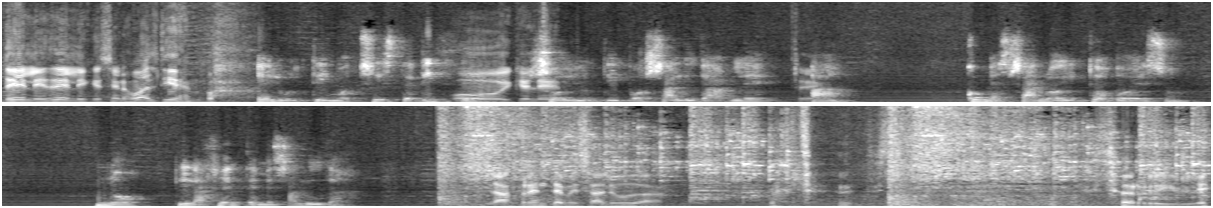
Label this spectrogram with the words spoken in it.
Dele, dele, que se nos va el tiempo. El último chiste dice, Uy, qué le- soy un tipo saludable. Sí. Ah, comes sano y todo eso. No, la gente me saluda. La frente me saluda. es horrible.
